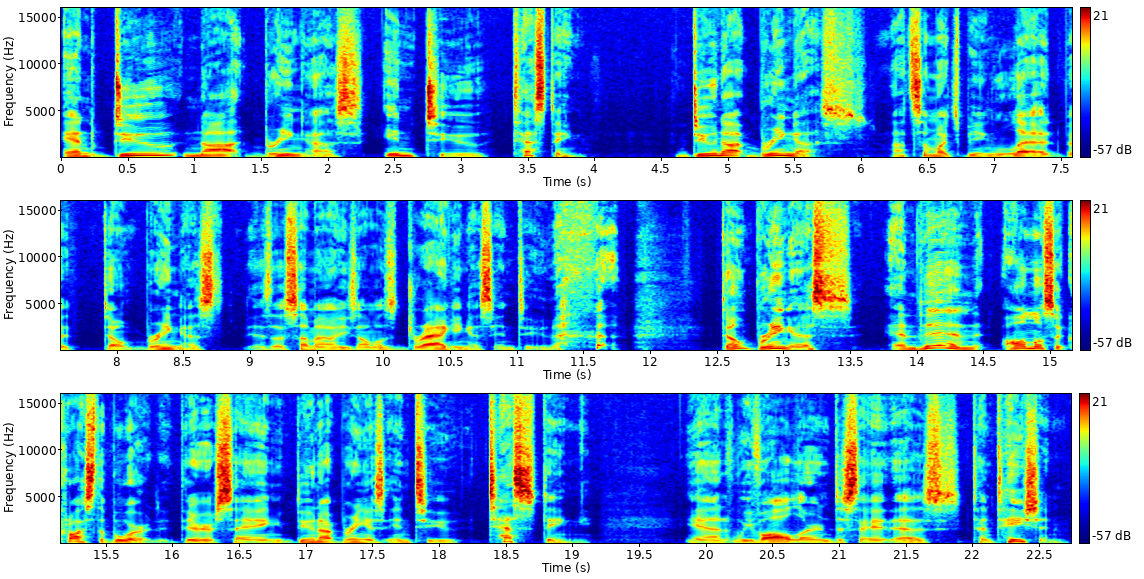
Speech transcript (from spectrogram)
and do not bring us into testing. Do not bring us, not so much being led, but don't bring us, as though somehow he's almost dragging us into. don't bring us. And then almost across the board, they're saying, do not bring us into testing. And we've all learned to say it as temptation.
